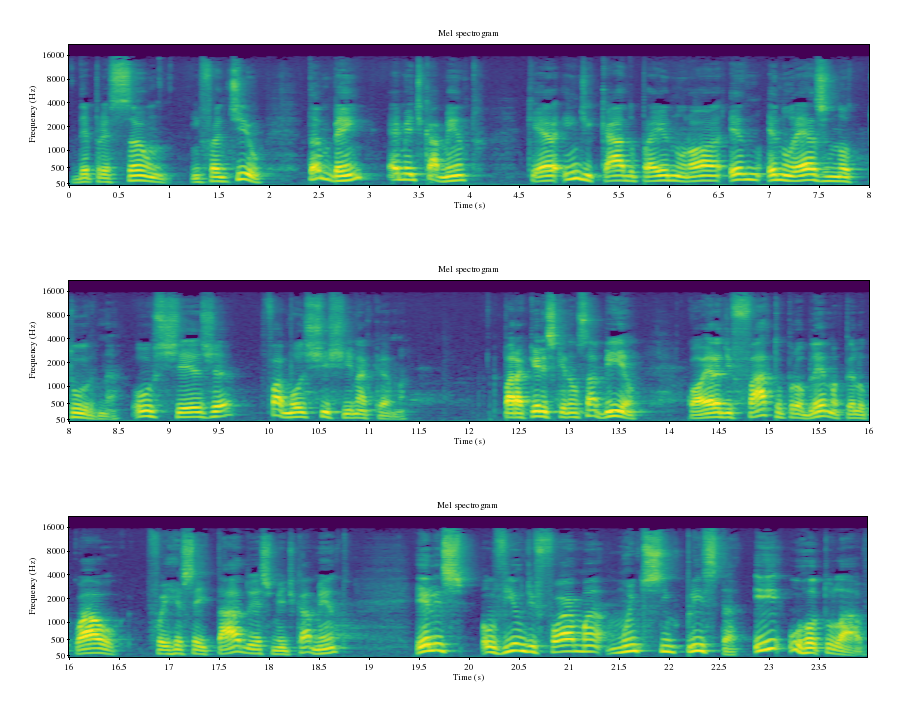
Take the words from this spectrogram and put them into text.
depressão infantil, também é medicamento que era indicado para enurese noturna, ou seja, famoso xixi na cama. Para aqueles que não sabiam, qual era de fato o problema pelo qual foi receitado esse medicamento, eles ouviam de forma muito simplista e o rotulavam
